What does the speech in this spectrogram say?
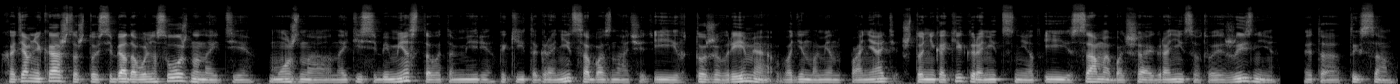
Хотя мне кажется, что себя довольно сложно найти. Можно найти себе место в этом мире, какие-то границы обозначить и в то же время в один момент понять, что никаких границ нет. И самая большая граница в твоей жизни – это ты сам.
